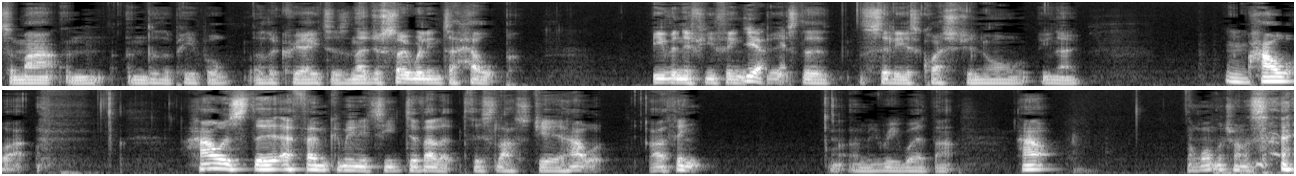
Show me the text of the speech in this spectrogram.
to Matt and and other people, other creators, and they're just so willing to help, even if you think Yeah. it's the silliest question or you know Mm. how how has the FM community developed this last year? How I think Let me reword that. How? What am I trying to say?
